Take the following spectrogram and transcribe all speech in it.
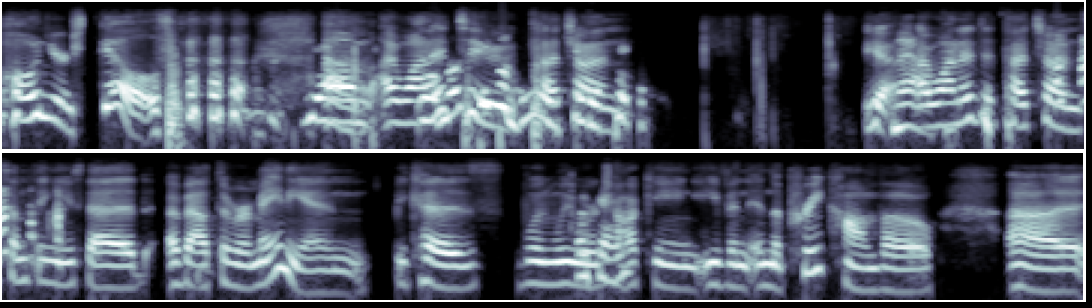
Hone your skills. yeah. Um, I wanted well, to touch on. Yeah, yeah, I wanted to touch on something you said about the Romanian because when we were okay. talking, even in the pre convo, uh,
